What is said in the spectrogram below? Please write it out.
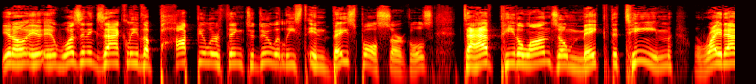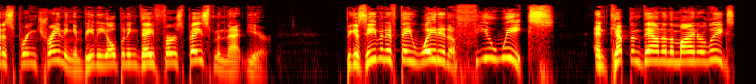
You know, it, it, wasn't exactly the popular thing to do, at least in baseball circles, to have Pete Alonso make the team right out of spring training and be the opening day first baseman that year. Because even if they waited a few weeks and kept them down in the minor leagues,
